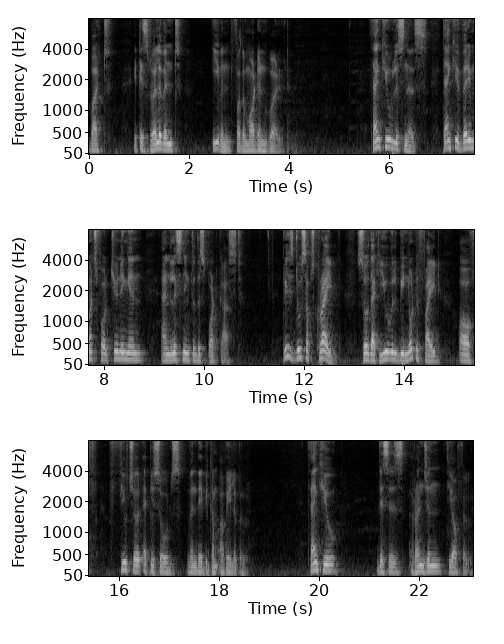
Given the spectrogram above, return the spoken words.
but it is relevant even for the modern world. Thank you, listeners. Thank you very much for tuning in and listening to this podcast. Please do subscribe so that you will be notified of future episodes when they become available. Thank you. This is Ranjan Theophil.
